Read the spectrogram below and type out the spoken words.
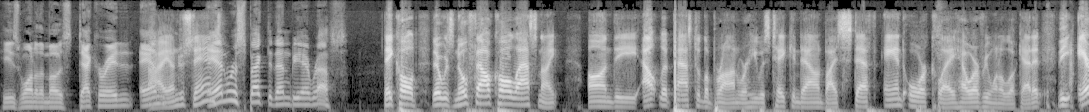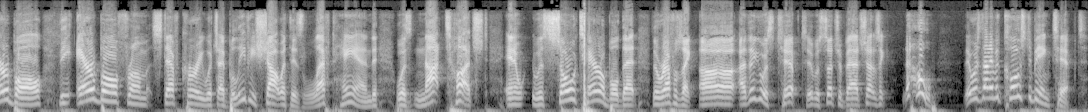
He's one of the most decorated and I understand. and respected NBA refs. They called. There was no foul call last night on the outlet pass to LeBron where he was taken down by Steph and or Klay, however you want to look at it. The air ball, the air ball from Steph Curry, which I believe he shot with his left hand, was not touched, and it was so terrible that the ref was like, "Uh, I think it was tipped. It was such a bad shot." I was like, "No, it was not even close to being tipped."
